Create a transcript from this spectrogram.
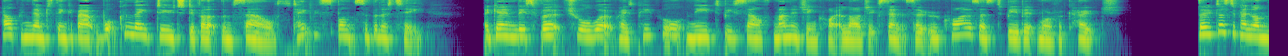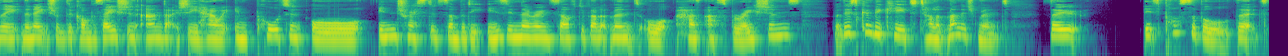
helping them to think about what can they do to develop themselves, to take responsibility. Again, this virtual workplace, people need to be self-managing quite a large extent, so it requires us to be a bit more of a coach. So it does depend on the, the nature of the conversation and actually how important or interested somebody is in their own self-development or has aspirations. But this can be key to talent management. So it's possible that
